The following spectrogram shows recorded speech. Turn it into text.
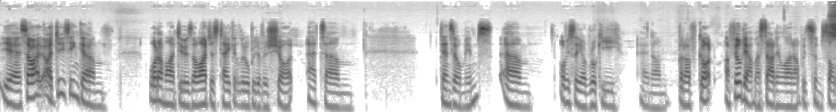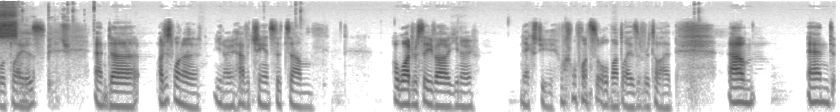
Yeah, so I, I do think um, what I might do is I might just take a little bit of a shot at um, Denzel Mims. Um, obviously a rookie, and um, but I've got I filled out my starting lineup with some solid Son players, and uh, I just want to you know have a chance at um, a wide receiver. You know, next year once all my players have retired. Um, and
